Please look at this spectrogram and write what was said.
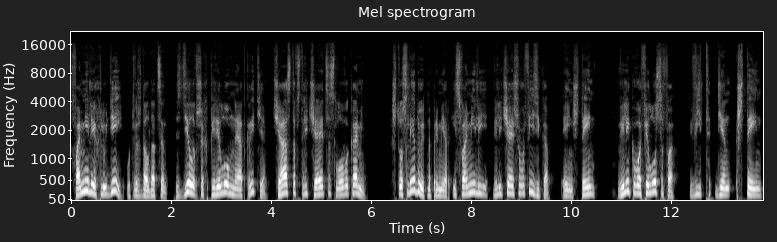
В фамилиях людей, утверждал доцент, сделавших переломное открытие, часто встречается слово «камень», что следует, например, из фамилии величайшего физика Эйнштейн, великого философа Витгенштейн,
